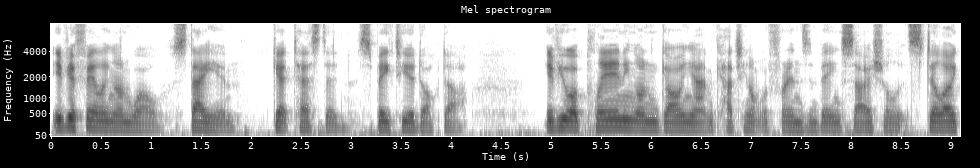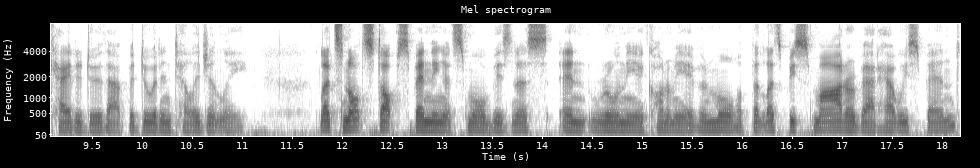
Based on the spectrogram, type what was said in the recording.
If you're feeling unwell, stay in, get tested, speak to your doctor. If you are planning on going out and catching up with friends and being social, it's still okay to do that, but do it intelligently. Let's not stop spending at small business and ruin the economy even more, but let's be smarter about how we spend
